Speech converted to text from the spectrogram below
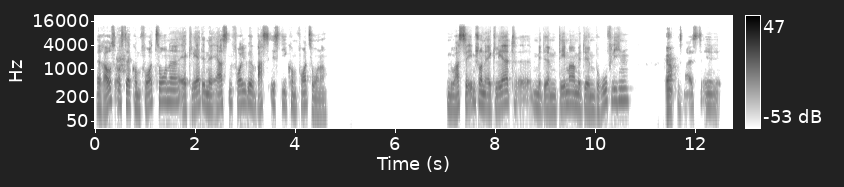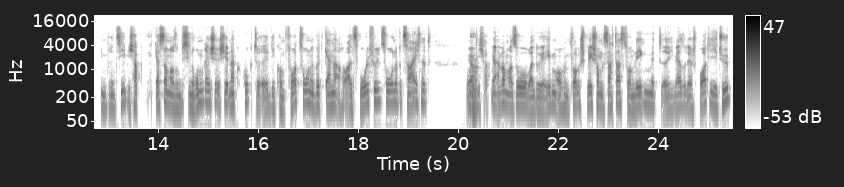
Raus aus der Komfortzone, erklärt in der ersten Folge, was ist die Komfortzone? Und du hast ja eben schon erklärt mit dem Thema, mit dem beruflichen. Ja. Das heißt, im Prinzip, ich habe gestern mal so ein bisschen rumrecherchiert und habe geguckt, äh, die Komfortzone wird gerne auch als Wohlfühlzone bezeichnet. Und ja. ich habe mir einfach mal so, weil du ja eben auch im Vorgespräch schon gesagt hast, von wegen mit, äh, ich wäre so der sportliche Typ.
